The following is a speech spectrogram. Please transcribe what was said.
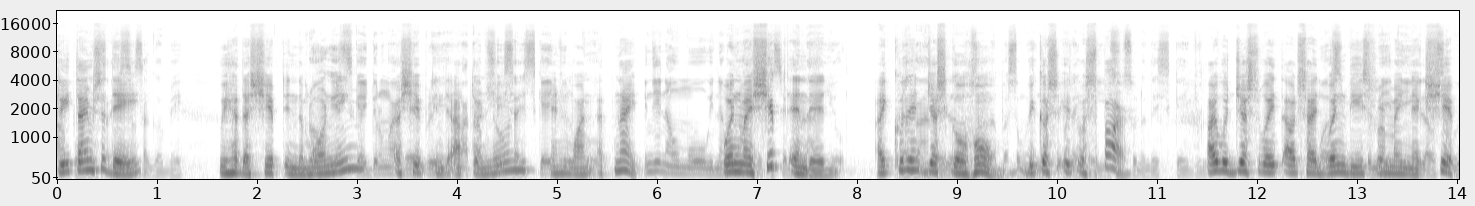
Three times a day, we had a shift in the morning, a shift in the afternoon, and one at night. When my shift ended, I couldn't just go home because it was far. I would just wait outside Wendy's for my next shift.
